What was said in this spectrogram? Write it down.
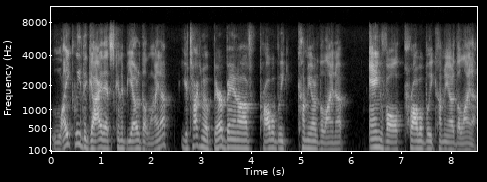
Likely the guy that's going to be out of the lineup. You're talking about Bear Barabanov probably coming out of the lineup. Engvall probably coming out of the lineup.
